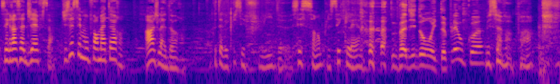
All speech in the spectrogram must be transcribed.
C'est grâce à Jeff, ça. Tu sais, c'est mon formateur. Ah, je l'adore. Écoute, avec lui, c'est fluide, c'est simple, c'est clair. bah dis donc, il te plaît ou quoi? Mais ça va pas. Pff,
